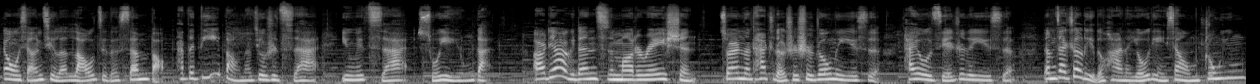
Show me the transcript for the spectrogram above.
让我想起了老子的三宝，他的第一宝呢就是慈爱，因为慈爱所以勇敢。而第二个单词 moderation，虽然呢它指的是适中的意思，还有节制的意思。那么在这里的话呢，有点像我们中英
